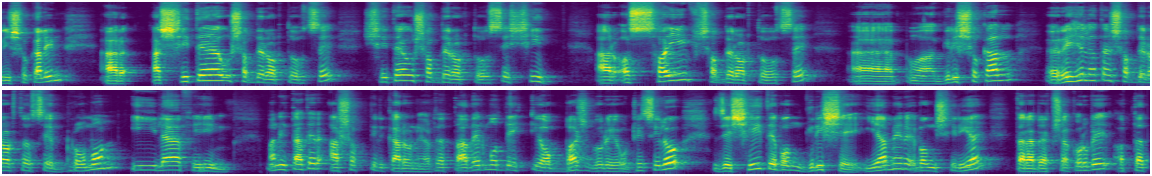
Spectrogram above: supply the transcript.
গ্রীষ্মকালীন, আর আর শীতায়ু শব্দের অর্থ হচ্ছে শীতায়ু শব্দের অর্থ হচ্ছে শীত, আর অসইব শব্দের অর্থ হচ্ছে গ্রীষ্মকাল রেহেলাতা শব্দের অর্থ হচ্ছে ভ্রমণ ইলা ফিহিম মানে তাদের আসক্তির কারণে, অর্থাৎ তাদের মধ্যে একটি অভ্যাস গড়ে উঠেছিল যে শীত এবং গ্রীষ্মে ইয়ামেন এবং সিরিয়ায় তারা ব্যবসা করবে, অর্থাৎ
